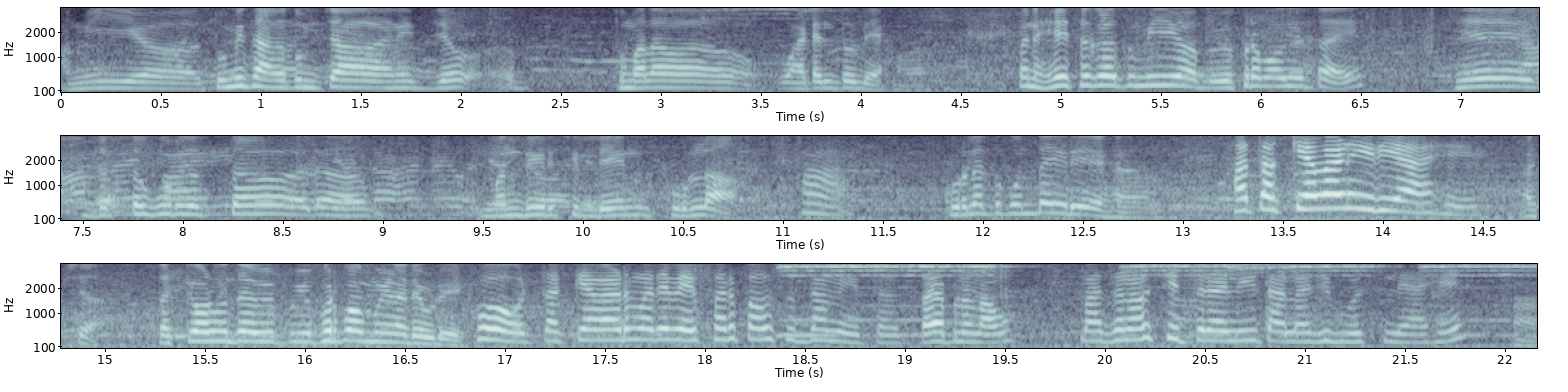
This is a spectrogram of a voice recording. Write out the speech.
आम्ही अं, तुम्ही सांगा तुमच्या आणि जे तुम्हाला वाटेल तो द्या. पण हे सगळं तुम्ही पाव देत आहे हे दत्तगुरु दत्त अं, मंदिरची लेन कुर्ला. हां. कुर्ला तर कोणता एरिया आहे हा? हा तक्क्यावाड एरिया आहे. अच्छा. टक्केवाडमध्ये वे- वेफर पाव मिळणार एवढे? हो तक्क्यावाडमध्ये वेफर पाव सुद्धा मिळतात. काय आपलं नाव? माझं नाव चित्राली तानाजी भोसले आहे. हां.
